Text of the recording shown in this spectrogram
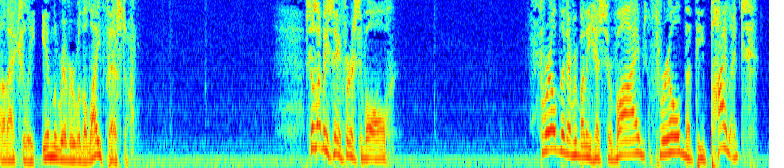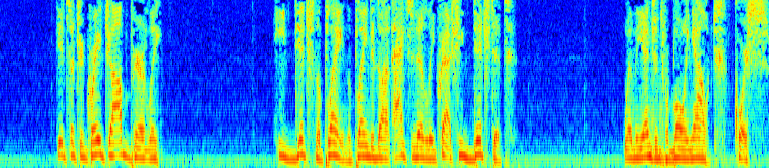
not actually in the river with a life vest on. So let me say, first of all, thrilled that everybody has survived, thrilled that the pilot did such a great job, apparently. He ditched the plane. The plane did not accidentally crash. He ditched it when the engines were blowing out. Of course,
